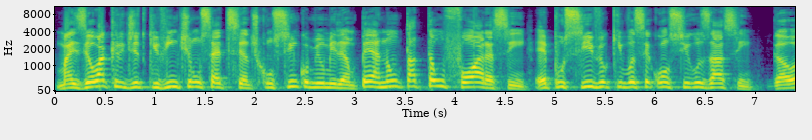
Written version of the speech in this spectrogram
Mas eu acredito que 21700 com 5000 mAh não tá tão fora assim. É possível que você consiga usar assim. Gaú,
